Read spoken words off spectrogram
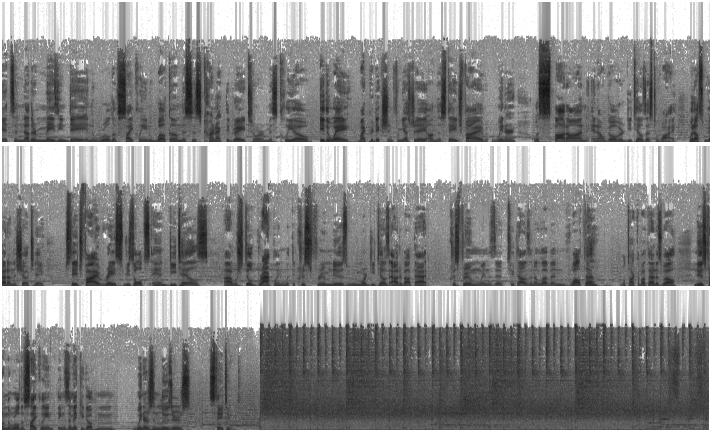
It's another amazing day in the world of cycling. Welcome. This is Karnak the Great or Miss Cleo. Either way, my prediction from yesterday on the Stage 5 winner was spot on, and I'll go over details as to why. What else we got on the show today? Stage 5 race results and details. Uh, we're still grappling with the Chris Froome news. We have more details out about that. Chris Froome wins the 2011 Vuelta. We'll talk about that as well. News from the world of cycling, things that make you go, hmm, winners and losers. Stay tuned.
